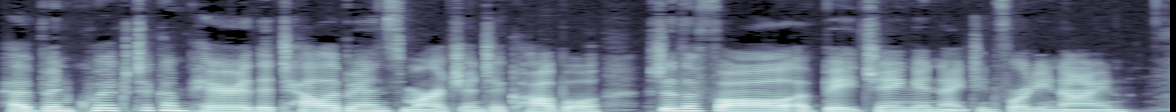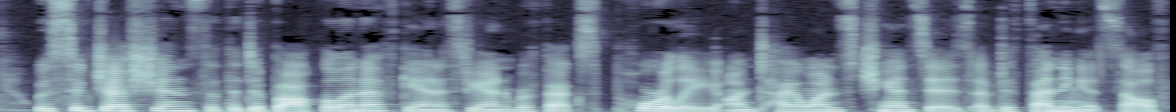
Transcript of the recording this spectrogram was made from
have been quick to compare the Taliban's march into Kabul to the fall of Beijing in 1949, with suggestions that the debacle in Afghanistan reflects poorly on Taiwan's chances of defending itself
